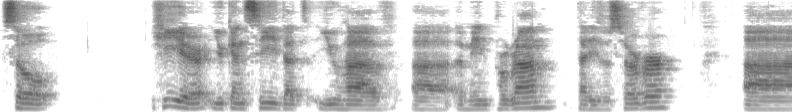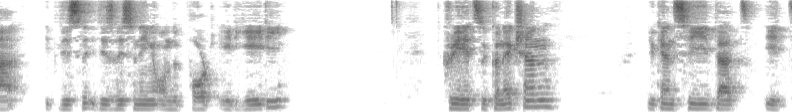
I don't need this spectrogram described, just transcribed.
So here you can see that you have uh, a main program that is a server it, is, it is listening on the port 8080, creates a connection, you can see that it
